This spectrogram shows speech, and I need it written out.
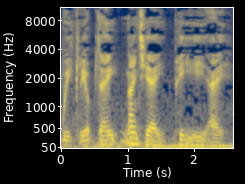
Weekly Update 98 PEA.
